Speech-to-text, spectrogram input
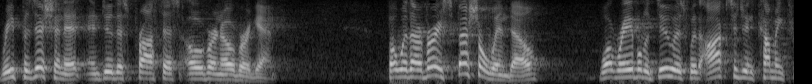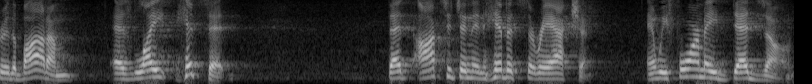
reposition it, and do this process over and over again. But with our very special window, what we're able to do is with oxygen coming through the bottom, as light hits it, that oxygen inhibits the reaction, and we form a dead zone.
